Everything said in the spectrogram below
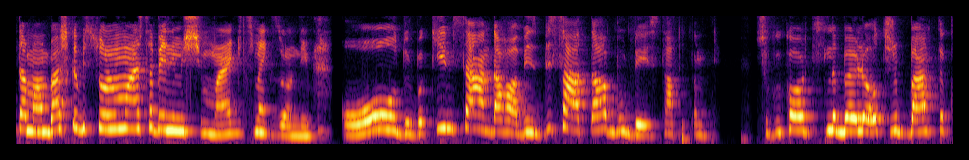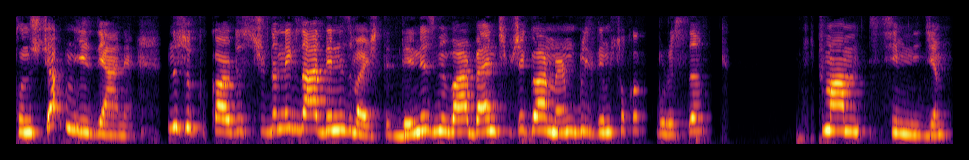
tamam başka bir sorun varsa benim işim var gitmek zorundayım. Oo dur bakayım sen daha biz bir saat daha buradayız tatlım. Sokak ortasında böyle oturup bankta konuşacak mıyız yani? Ne sokak ortası şurada ne güzel deniz var işte. Deniz mi var ben hiçbir şey görmüyorum bildiğim sokak burası. Tamam Simlicim.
